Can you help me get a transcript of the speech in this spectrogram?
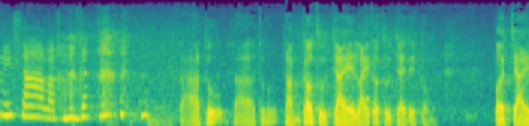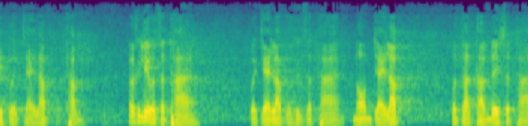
ไม่ทราบอะค่ะมันก็สาธุสาธุทำเข้าสู่ใจไหลเข้าสู่ใจโดยตรง เปิดใจเปิดใจรับทำก็คือเรียกว่าศรัทธา เปิดใจรับก็คือศรัทธา น้อมใจรับพระตัดทำได้ศรัทธา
